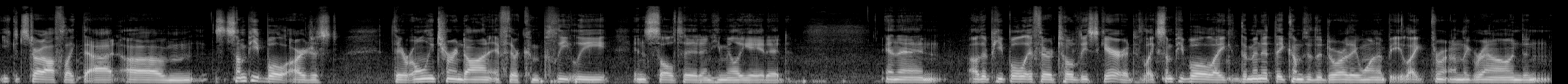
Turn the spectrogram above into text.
you could start off like that. Um, some people are just, they're only turned on if they're completely insulted and humiliated. And then other people, if they're totally scared. Like some people, like the minute they come through the door, they want to be like thrown on the ground and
